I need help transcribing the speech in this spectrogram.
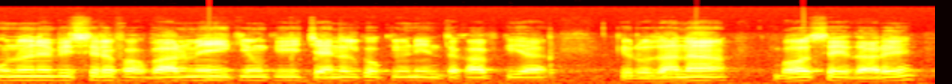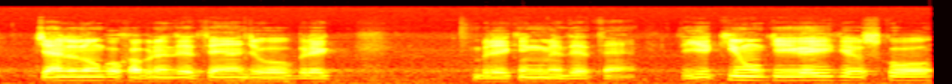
انہوں نے بھی صرف اخبار میں ہی کیوں کی چینل کو کیوں نہیں انتخاب کیا کہ روزانہ بہت سے ادارے چینلوں کو خبریں دیتے ہیں جو بریک بریکنگ میں دیتے ہیں۔ یہ کیوں کی گئی کہ اس کو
